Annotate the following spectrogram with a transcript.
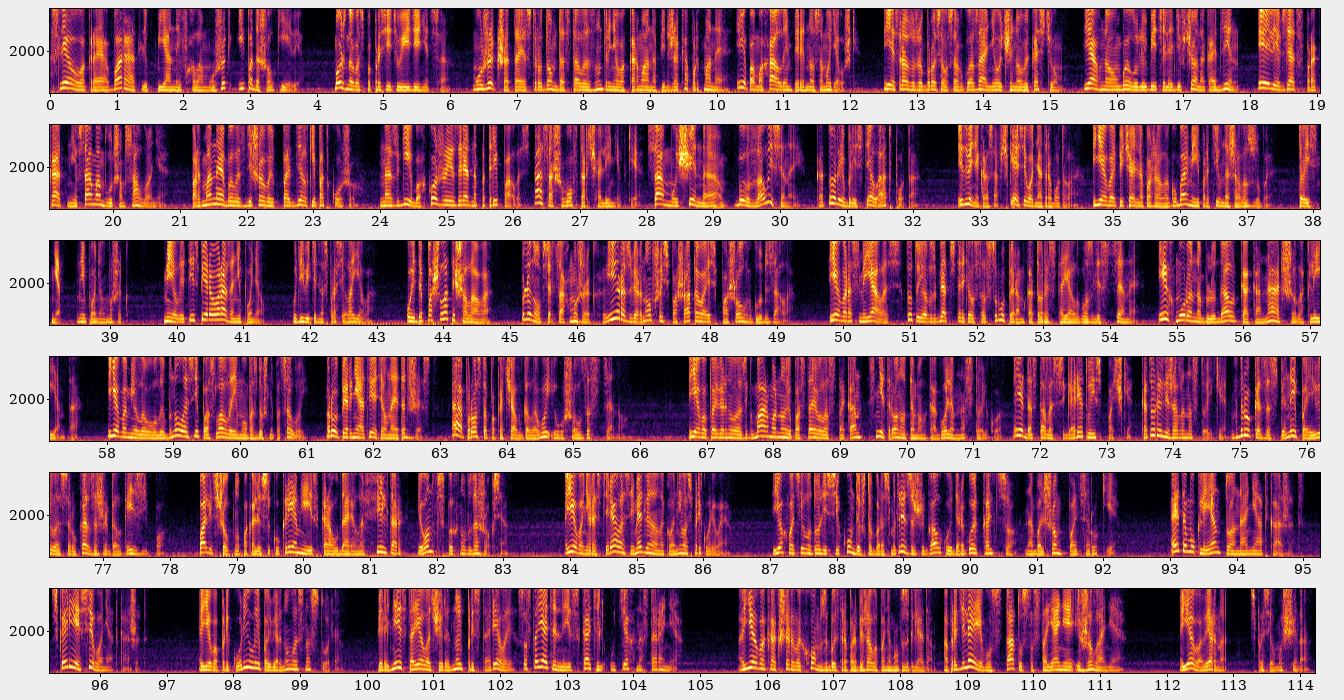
С левого края бара отлип пьяный в хлам мужик и подошел к Еве. «Можно вас попросить уединиться?» Мужик, шатая с трудом, достал из внутреннего кармана пиджака портмоне и помахал им перед носом у девушки. Ей сразу же бросился в глаза не очень новый костюм. Явно он был у любителя девчонок один или взят в прокат не в самом лучшем салоне. Портмоне было с дешевой подделки под кожу. На сгибах кожа изрядно потрепалась, а со швов торчали нитки. Сам мужчина был залысиной, которая блестела от пота. «Извини, красавчик, я сегодня отработала». Ева печально пожала губами и противно сжала зубы. «То есть нет», — не понял мужик. «Милый, ты с первого раза не понял?» — удивительно спросила Ева. «Ой, да пошла ты, шалава!» Плюнул в сердцах мужик и, развернувшись, пошатываясь, пошел вглубь зала. Ева рассмеялась. Тут ее взгляд встретился с Рупером, который стоял возле сцены, и хмуро наблюдал, как она отшила клиента. Ева мило улыбнулась и послала ему воздушный поцелуй. Рупер не ответил на этот жест, а просто покачал головой и ушел за сцену. Ева повернулась к бармену и поставила стакан с нетронутым алкоголем на стойку. И достала сигарету из пачки, которая лежала на стойке. Вдруг из-за спины появилась рука с зажигалкой Зиппо. Палец щелкнул по колесику кремния, искра ударила в фильтр, и он, вспыхнув, зажегся. Ева не растерялась и медленно наклонилась, прикуривая. Ее хватило доли секунды, чтобы рассмотреть зажигалку и дорогое кольцо на большом пальце руки. Этому клиенту она не откажет. Скорее всего, не откажет. Ева прикурила и повернулась на стуле. Перед ней стоял очередной престарелый, состоятельный искатель у тех на стороне. Ева, как Шерлок Холмс, быстро пробежала по нему взглядом, определяя его статус, состояние и желание. «Ева, верно?» – спросил мужчина.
